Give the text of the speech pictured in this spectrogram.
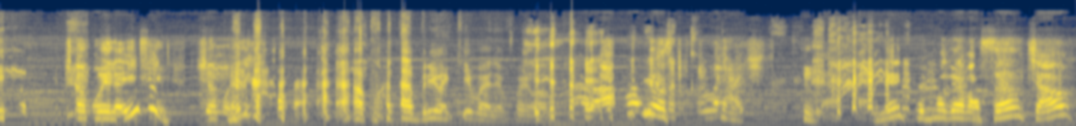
Chamou ele aí, filho? Chamou ele. A porta abriu aqui, mano. Foi logo. Meu, sacanagem. Gente, foi boa gravação, tchau.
